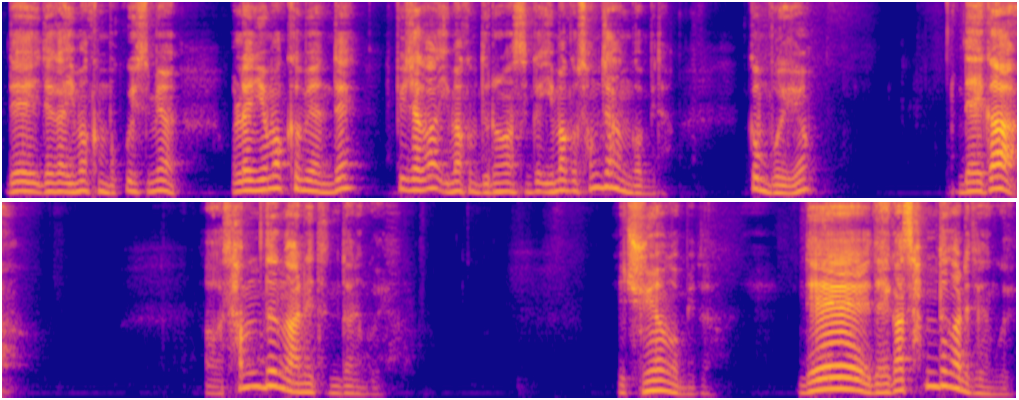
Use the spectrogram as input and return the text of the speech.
내, 내가 이만큼 먹고 있으면 원래는 이만큼이었는데 피자가 이만큼 늘어났으니까 이만큼 성장한 겁니다. 그건 뭐예요? 내가 어, 3등 안에 든다는 거예요. 중요한 겁니다. 내, 내가 3등 안에 드는 거예요.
